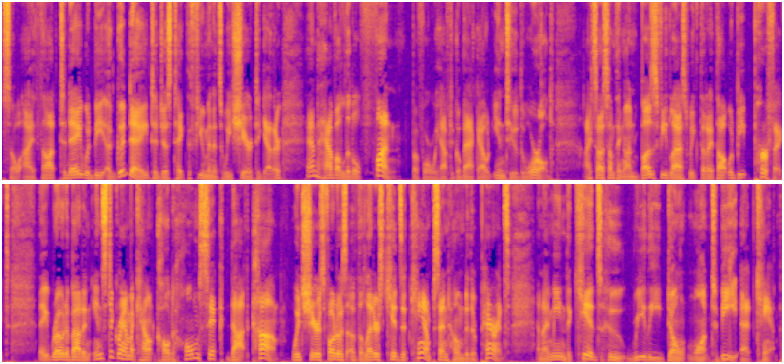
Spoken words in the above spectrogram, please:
So I thought today would be a good day to just take the few minutes we share together and have a little fun before we have to go back out into the world. I saw something on BuzzFeed last week that I thought would be perfect. They wrote about an Instagram account called homesick.com, which shares photos of the letters kids at camp send home to their parents. And I mean the kids who really don't want to be at camp.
